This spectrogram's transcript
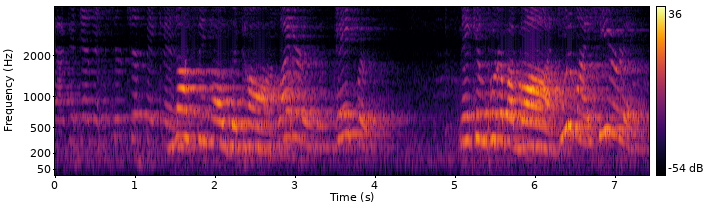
Academic certificate. Nothing of the kind. Letters and papers. Make him put up a bond. Due to my hearing.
